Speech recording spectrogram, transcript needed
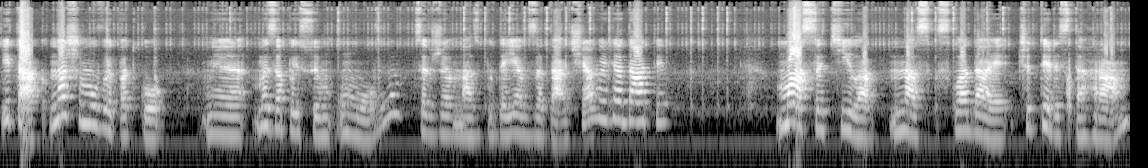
І так, в нашому випадку е, ми записуємо умову, це вже в нас буде як задача виглядати. Маса тіла у нас складає 400 грам.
